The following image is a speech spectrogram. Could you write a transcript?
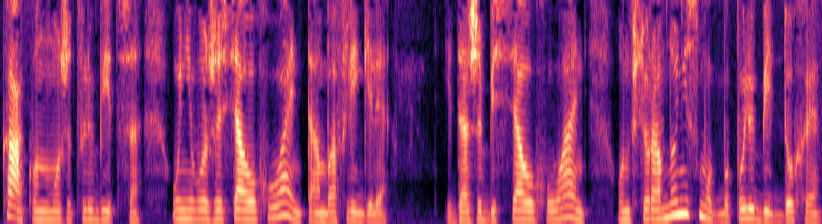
Как он может влюбиться? У него же Сяо Хуань там во флигеле. И даже без Сяо Хуань он все равно не смог бы полюбить Дохе.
